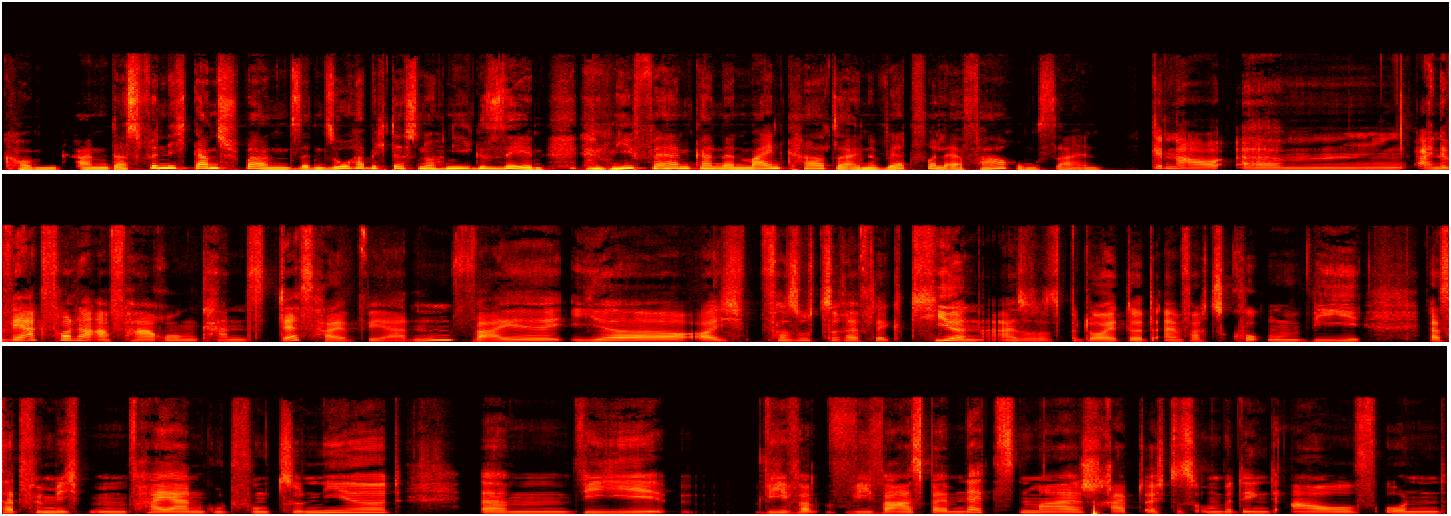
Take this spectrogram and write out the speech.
kommen kann. Das finde ich ganz spannend, denn so habe ich das noch nie gesehen. Inwiefern kann denn mein Kater eine wertvolle Erfahrung sein? Genau, ähm, eine wertvolle Erfahrung kann es deshalb werden, weil ihr euch versucht zu reflektieren. Also es bedeutet einfach zu gucken, wie, was hat für mich im Feiern gut funktioniert, ähm, wie, wie, wie war es beim letzten Mal? Schreibt euch das unbedingt auf und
